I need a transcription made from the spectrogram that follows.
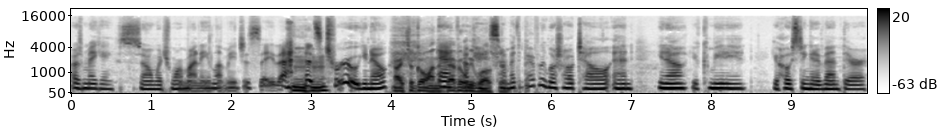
I was making so much more money. Let me just say that. That's mm-hmm. true, you know? All right, so go on the And- Beverly okay, Wilshire. So I'm at the Beverly Wilshire Hotel, and, you know, you're a comedian, you're hosting an event there.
